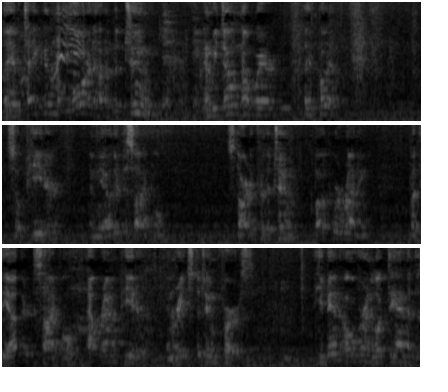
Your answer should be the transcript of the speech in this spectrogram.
They have taken the Lord out of the tomb, and we don't know where they've put him. So Peter and the other disciple started for the tomb. Both were running, but the other disciple outran Peter and reached the tomb first. He bent over and looked in at the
